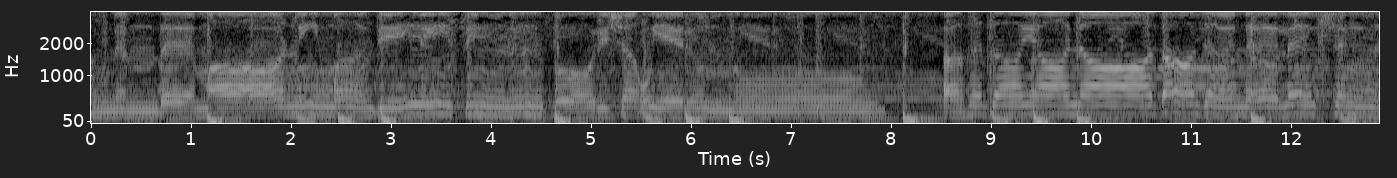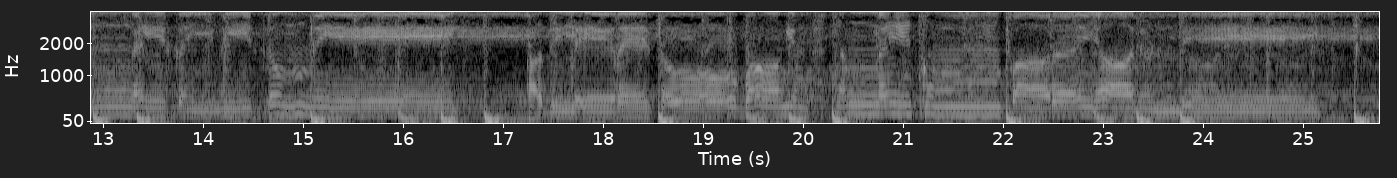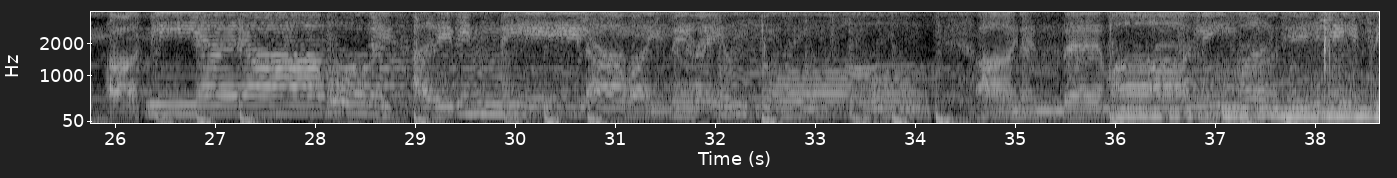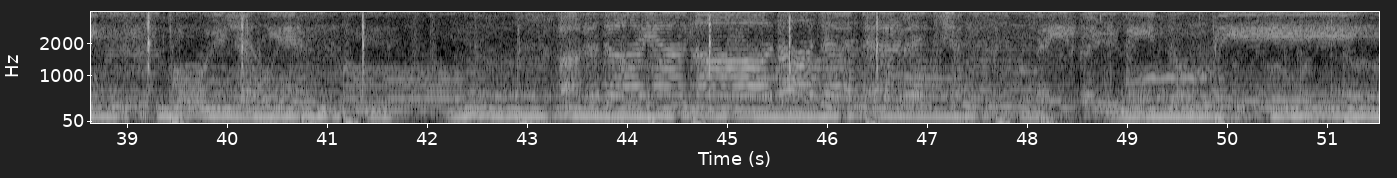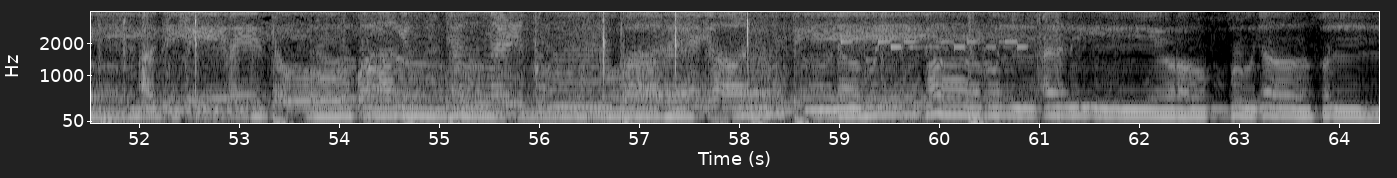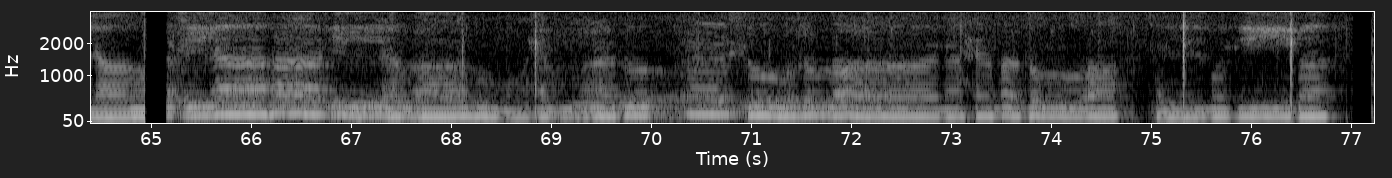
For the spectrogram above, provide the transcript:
ആനന്ദ മാണി മജിലിസിൻ പോരുഷ ഉയരുന്നു. അഹദായാനാദ ജനലക്ഷങ്ങൾ കൈനീട്ടുന്നേ അതിലേറെ സൗഭാഗ്യം ഞങ്ങൾക്കും പറയാനുണ്ടേ. ആത്മീയ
